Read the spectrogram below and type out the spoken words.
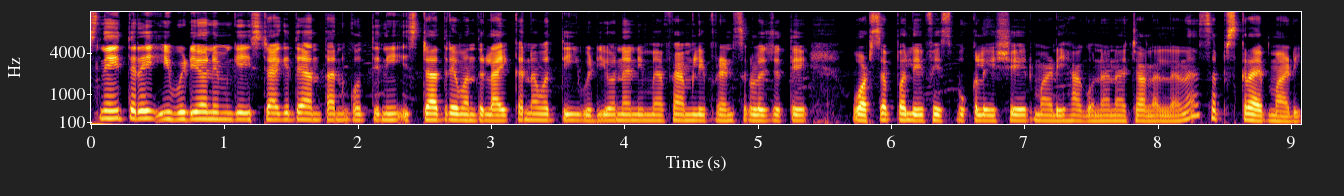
ಸ್ನೇಹಿತರೆ, ಈ ವಿಡಿಯೋ ನಿಮಗೆ ಇಷ್ಟ ಆಗಿದೆ ಅಂತ ಅನ್ಕೋತೀನಿ. ಇಷ್ಟ ಆದರೆ ಒಂದು ಲೈಕನ್ನು ಒತ್ತಿ ಈ ವಿಡಿಯೋನ ನಿಮ್ಮ ಫ್ಯಾಮಿಲಿ ಫ್ರೆಂಡ್ಸ್ಗಳ ಜೊತೆ ವಾಟ್ಸಪ್ಪಲ್ಲಿ ಫೇಸ್ಬುಕ್ಕಲ್ಲಿ ಶೇರ್ ಮಾಡಿ ಹಾಗೂ ನನ್ನ ಚಾನಲನ್ನು ಸಬ್ಸ್ಕ್ರೈಬ್ ಮಾಡಿ.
